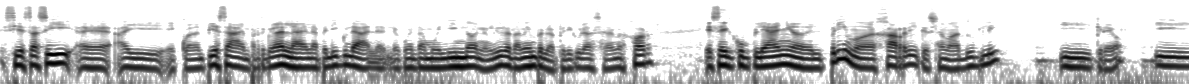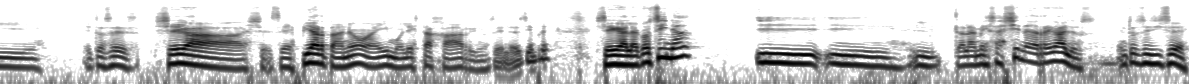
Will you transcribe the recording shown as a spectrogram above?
Si es así, eh, hay, eh, cuando empieza, en particular en la, película, le cuenta muy lindo, en el libro también, pero la película se ve mejor. Es el cumpleaños del primo de Harry, que se llama Dudley, y creo. Y entonces llega, lle- se despierta, ¿no? Ahí molesta a Harry, no sé, lo de siempre. Llega a la cocina y, y está la mesa llena de regalos. Entonces dice,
